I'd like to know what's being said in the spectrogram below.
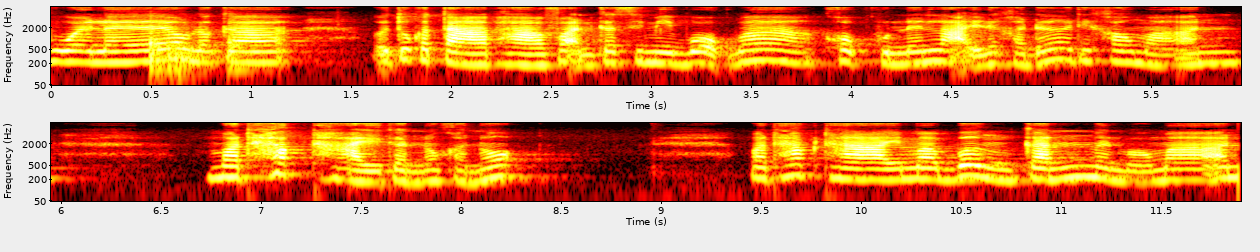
ถ้วยแล้วแล้วก็ เออตุ๊กตาพาฝันก็สิมีบอกว่าขอบคุณหลายๆเลยค่ะเด้อที่เข้ามาอันมาทักทายกันเนาะค่ะเนาะมาทักทายมาเบิ่งกันแม่นบ่มาอัน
